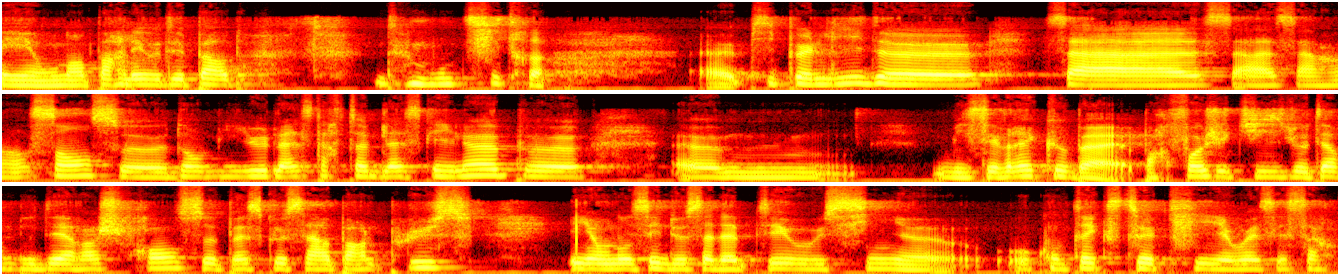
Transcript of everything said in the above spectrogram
Et on en parlait au départ de, de mon titre. Euh, people lead, euh, ça, ça, ça, a un sens euh, dans le milieu de la startup, de la scale-up. mais c'est vrai que bah, parfois j'utilise le terme de DRH France parce que ça parle plus et on essaye de s'adapter aussi au contexte qui, ouais, c'est ça.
